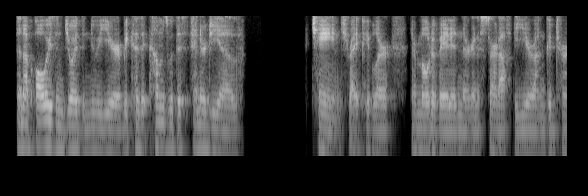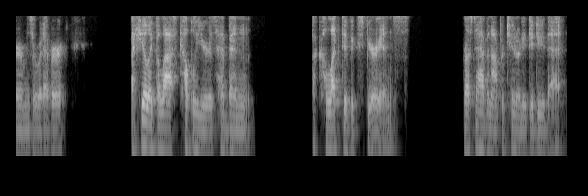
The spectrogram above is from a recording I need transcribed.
And I've always enjoyed the new year because it comes with this energy of change right? People are they're motivated and they're going to start off the year on good terms or whatever. I feel like the last couple years have been a collective experience for us to have an opportunity to do that.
